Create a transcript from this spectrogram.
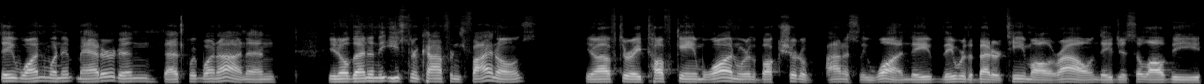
they won when it mattered, and that's what went on. And you know, then in the Eastern Conference Finals, you know, after a tough game one where the Bucks should have honestly won, they they were the better team all around. They just allowed the,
